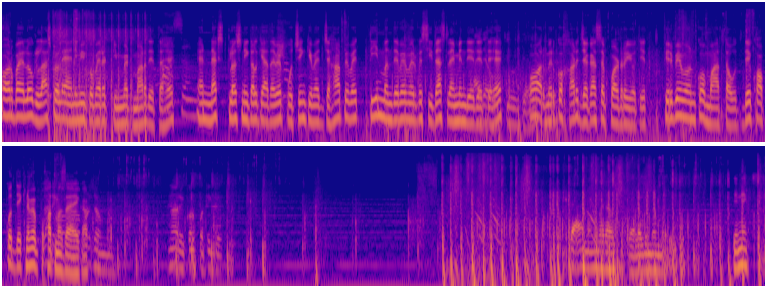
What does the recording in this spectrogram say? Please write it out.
और भाई लोग लास्ट वाले एनिमी को मेरा टीममेट मार देता है। एंड नेक्स्ट क्लच निकल के आता है भाई कोचिंग की। मैच जहाँ पे भाई तीन बंदे भाई मेरे पे सीधा स्लैमिन दे देते हैं। और मेरे को हर जगह से पड़ रही होती है। फिर भी मैं उनको मारता हूँ। देखो आपको देखने में बहुत मज़ा आएगा। ना रिकॉल पति के। क्या नंबर है उसका अलग नंबर है। फिनिक्स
